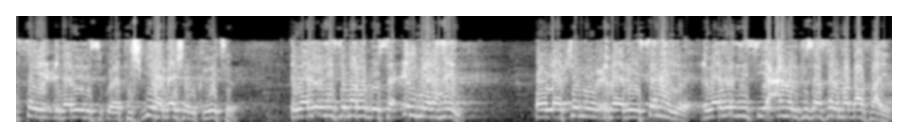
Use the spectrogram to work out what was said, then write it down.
asagay cibaadadiisu ku tashbiiha meesha uu kaga jiro. Cibaadadiisa mar hadduusan cilmi lahayn oo laakiin uu cibaadaysanayo cibaadadiisi iyo camalkiisu asaga ma dhaafayo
